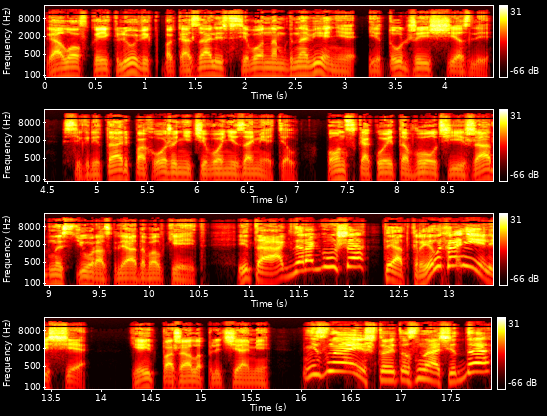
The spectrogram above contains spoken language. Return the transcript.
Головка и клювик показались всего на мгновение и тут же исчезли. Секретарь, похоже, ничего не заметил. Он с какой-то волчьей жадностью разглядывал Кейт. «Итак, дорогуша, ты открыла хранилище?» Кейт пожала плечами. «Не знаешь, что это значит, да?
